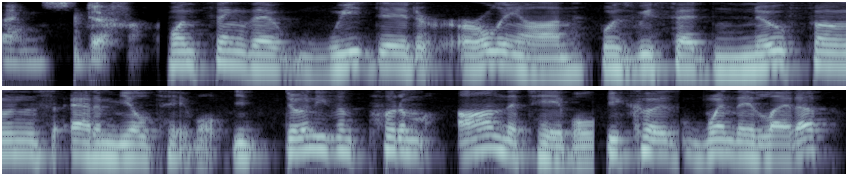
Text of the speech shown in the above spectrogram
things differently. One thing that we did early on was we said no phones at a meal table. You don't even put them on the table because when they light up,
